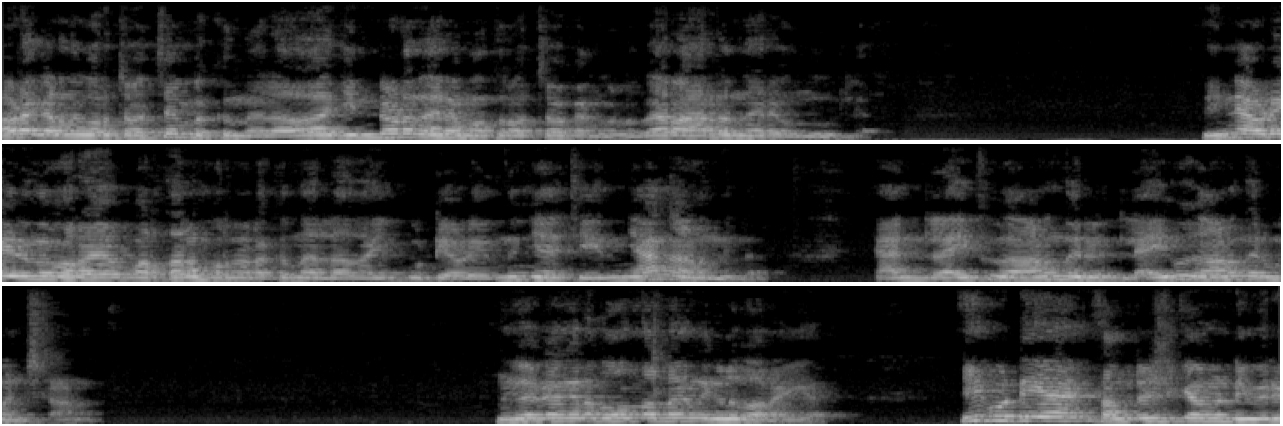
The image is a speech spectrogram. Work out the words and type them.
അവിടെ കിടന്ന് കുറച്ച് ഒച്ചം വെക്കുന്നതല്ല. അതാ ജിൻഡോടെ നേരെ മാത്രം ഒച്ച വെക്കാൻ കൊള്ളു. വേറെ ആരുടെ നേരെ ഒന്നുമില്ല. പിന്നെ അവിടെ ഇരുന്ന് കുറെ വർത്തമാനം പറഞ്ഞ് നടക്കുന്നതല്ലാതെ ഈ കുട്ടി അവിടെ ഒന്നും ഞാൻ ചെയ്യുന്നു ഞാൻ കാണുന്നില്ല. ഞാൻ ലൈഫ് കാണുന്നൊരു ലൈവ് കാണുന്നൊരു മനുഷ്യനാണ്. നിങ്ങൾക്ക് അങ്ങനെ തോന്നുന്നുണ്ടെങ്കിൽ നിങ്ങൾ പറയുക. ഈ കുട്ടിയെ സംരക്ഷിക്കാൻ വേണ്ടി ഇവർ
